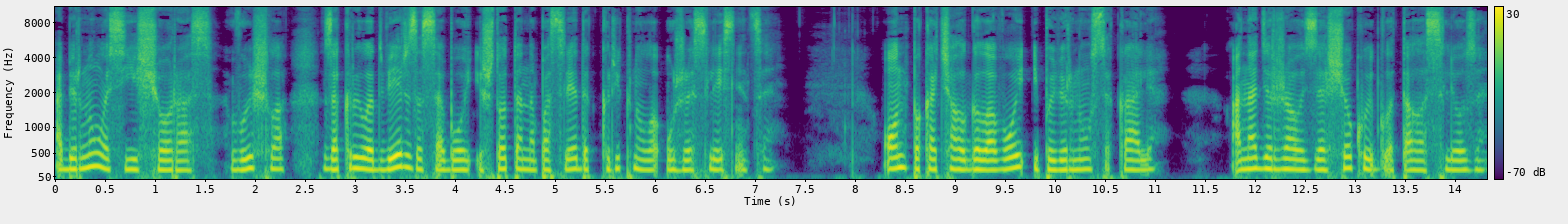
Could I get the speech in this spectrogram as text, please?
Обернулась еще раз, вышла, закрыла дверь за собой и что-то напоследок крикнула уже с лестницы. Он покачал головой и повернулся к Але. Она держалась за щеку и глотала слезы.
